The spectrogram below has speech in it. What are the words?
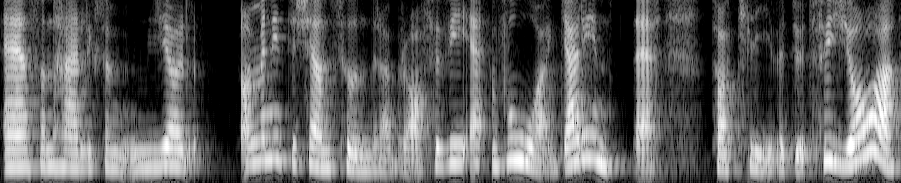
är sån här liksom, gör, ja, men inte känns hundra bra. För vi är, vågar inte ta klivet ut. För ja,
